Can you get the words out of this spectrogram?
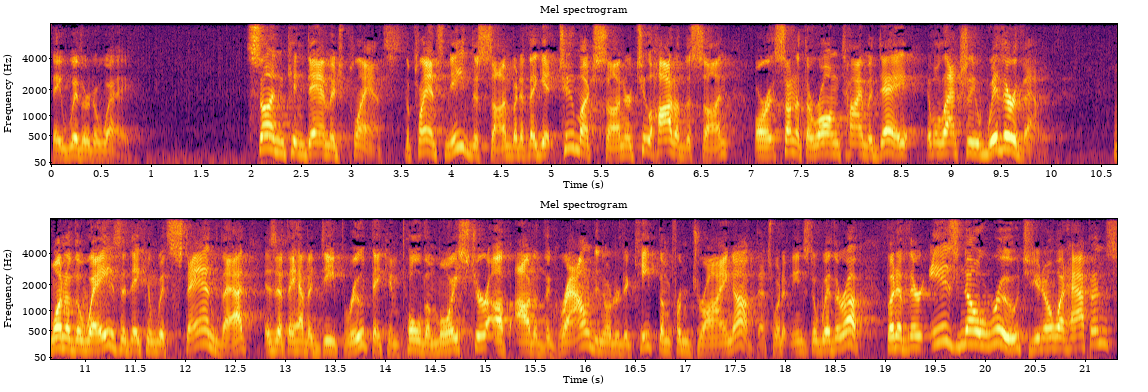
they withered away. Sun can damage plants. The plants need the sun, but if they get too much sun or too hot of the sun or sun at the wrong time of day, it will actually wither them. One of the ways that they can withstand that is if they have a deep root, they can pull the moisture up out of the ground in order to keep them from drying up. That's what it means to wither up. But if there is no root, you know what happens?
